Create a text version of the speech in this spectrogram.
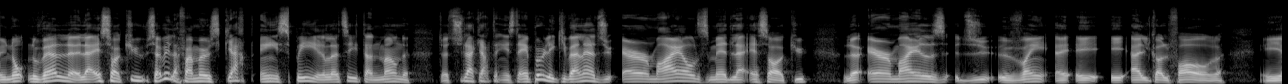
une autre nouvelle, la SAQ. Vous savez, la fameuse carte Inspire. Là, ils te demandent As-tu la carte C'est un peu l'équivalent du Air Miles, mais de la SAQ. Le Air Miles du vin et, alcool fort. Et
